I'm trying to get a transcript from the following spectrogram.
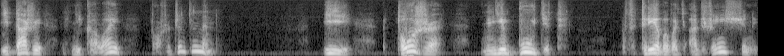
И даже Николай тоже джентльмен. И тоже не будет требовать от женщины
